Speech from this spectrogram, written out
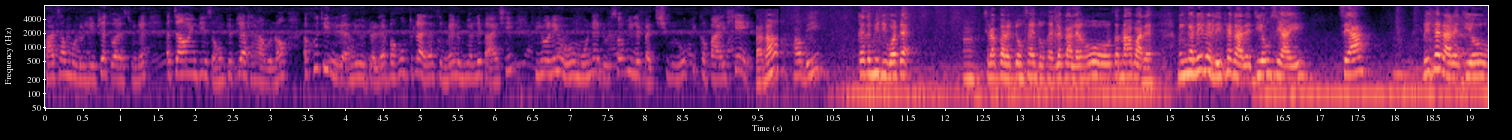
ဘာကြောင့်မို့လို့လေးဖြတ်သွားရဲဆိုတဲ့အကြောင်းရင်းပြည့်စုံပြပြထားတာပေါ့နော်အခုကြည့်နေတဲ့အမျိုးတွေအတွက်လည်းဘ ഹു တုတရရစီမဲ့လို့မျှော်လင့်ပါရှင်ဗီဒီယိုလေးကိုမိုးနဲ့တူစောင့်ကြည့်လက်ပတ်ကြည့်ပြီးဖိတ်ကပါရှင် ဒါနော်ဟုတ်ပြီကဲသမီးဒီဝတ်တက်อืมခြေထောက်ကလည်းတုံဆိုင်တုံဆိုင်လက်ကလည်းဟိုတနာပါတယ်ငယ်ငယ်လေးနဲ့လေးဖြတ်တာလေကြည်အောင်ဆရာကြီးဆရာ လေးဖြတ်တာလေကြည်အောင်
